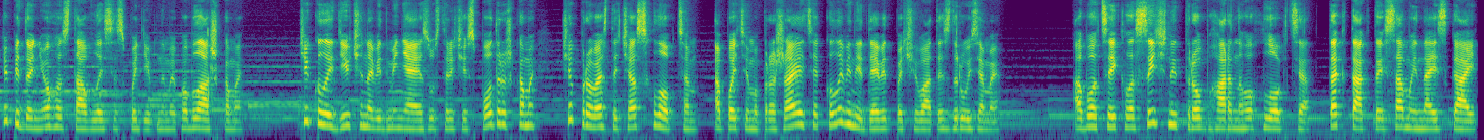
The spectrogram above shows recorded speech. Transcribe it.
щоб і до нього ставилися з подібними поблажками. Чи коли дівчина відміняє зустрічі з подружками, щоб провести час з хлопцем, а потім ображається, коли він іде відпочивати з друзями. Або цей класичний троп гарного хлопця, так так, той самий nice guy,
